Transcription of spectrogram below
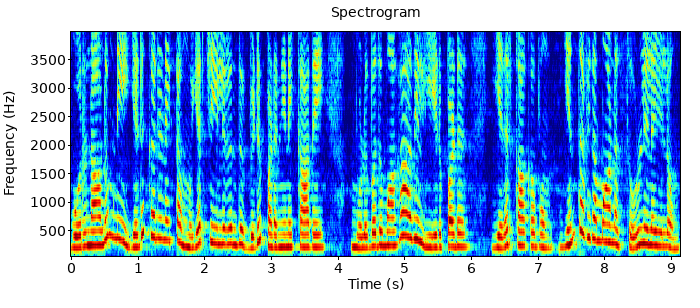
ஒரு நாளும் நீ எடுக்க நினைத்த முயற்சியிலிருந்து விடுபட நினைக்காதே. முழுவதுமாக அதில் ஈடுபடு. எதற்காகவும் எந்தவிதமான சூழ்நிலையிலும்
